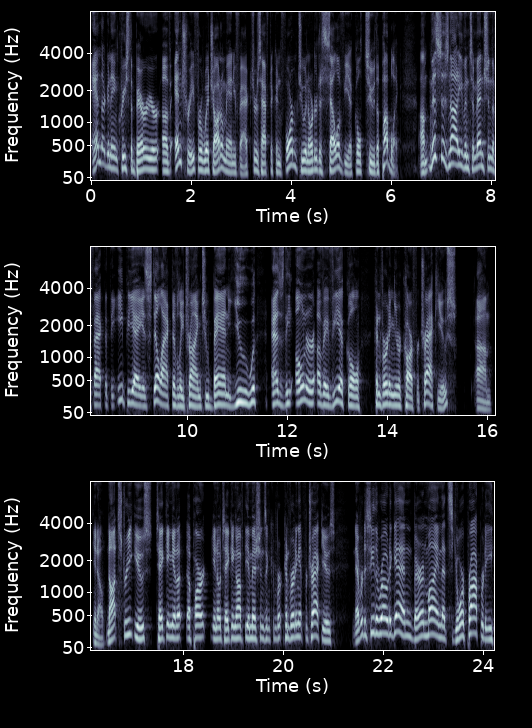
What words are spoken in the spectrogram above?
and they're going to increase the barrier of entry for which auto manufacturers have to conform to in order to sell a vehicle to the public. Um, this is not even to mention the fact that the EPA is still actively trying to ban you as the owner of a vehicle converting your car for track use um, you know, not street use, taking it apart, you know, taking off the emissions and convert, converting it for track use, never to see the road again. Bear in mind that's your property.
